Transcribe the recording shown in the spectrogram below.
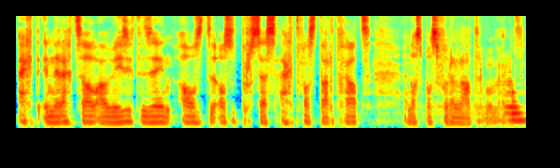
echt in de rechtszaal aanwezig te zijn als, de, als het proces echt van start gaat. En dat is pas voor een later moment.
